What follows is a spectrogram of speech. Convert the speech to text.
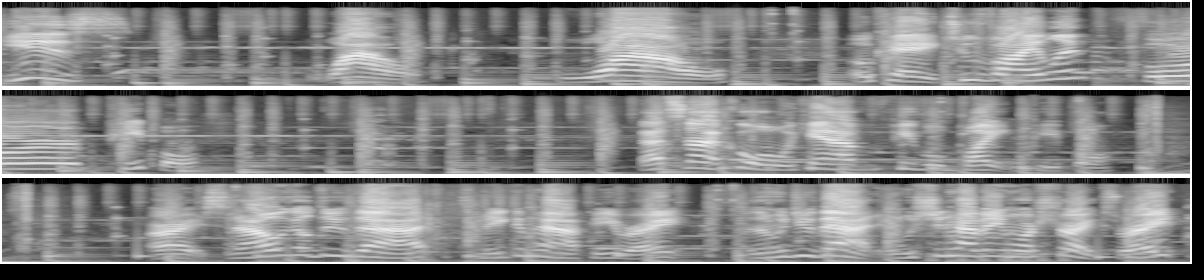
he is, wow. Wow. Okay, too violent for people. That's not cool. We can't have people biting people. Alright, so now we'll do that to make him happy, right? And then we do that, and we shouldn't have any more strikes, right?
